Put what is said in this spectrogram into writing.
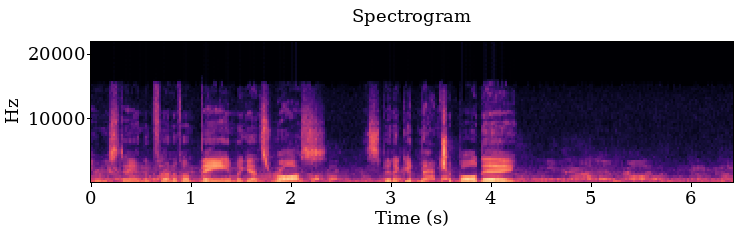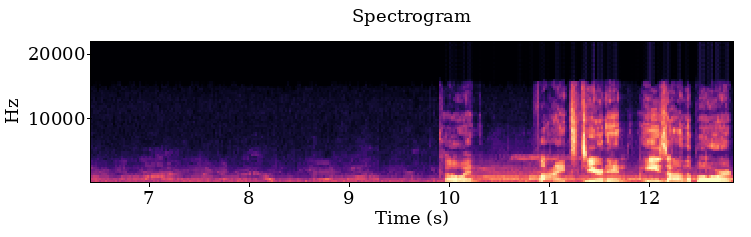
Leary staying in front of him. Boehm against Ross. This has been a good matchup all day. Cohen finds Tiernan. He's on the board.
